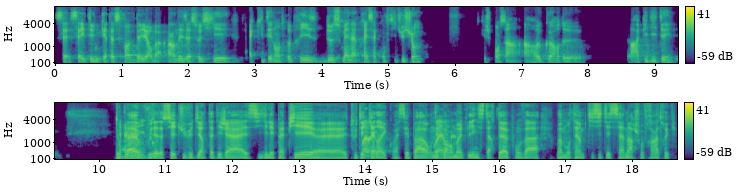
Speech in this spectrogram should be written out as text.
Ça, a été une catastrophe. D'ailleurs, bah, un des associés a quitté l'entreprise deux semaines après sa constitution. C'est, je pense, un, un record de, rapidité. Donc là, euh, vous êtes associé, tu veux dire, tu as déjà signé les papiers, euh, tout est cadré, quoi. C'est pas, on n'est pas en mode lean startup, on va, on va monter un petit site et si ça marche, on fera un truc.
